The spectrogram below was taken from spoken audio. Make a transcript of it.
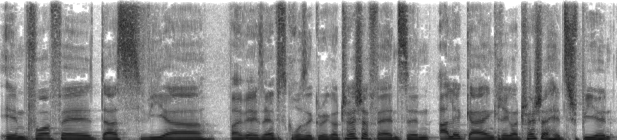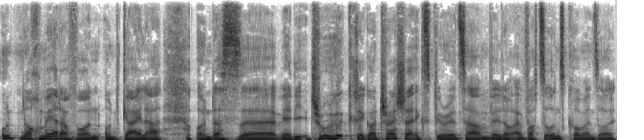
im Vorfeld, dass wir, weil wir selbst große Gregor Trescher Fans sind, alle geilen Gregor Trescher Hits spielen und noch mehr davon und geiler und das äh, wer die True Gregor Trescher Experience Experience haben will, doch einfach zu uns kommen soll.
